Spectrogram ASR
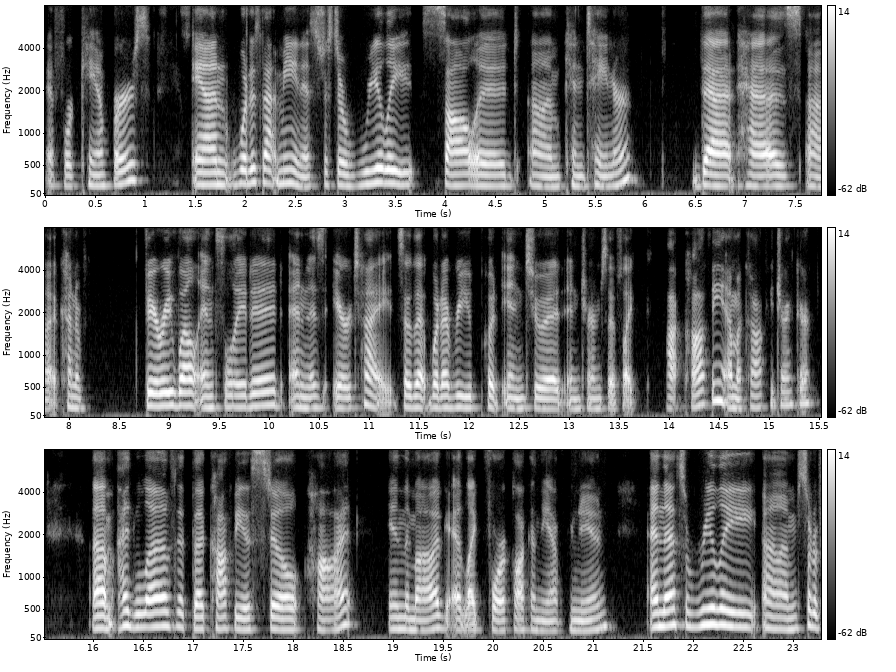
if we're campers. And what does that mean? It's just a really solid um, container that has uh, kind of very well insulated and is airtight so that whatever you put into it in terms of like hot coffee, I'm a coffee drinker. Um, I love that the coffee is still hot in the mug at like four o'clock in the afternoon. And that's really um, sort of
